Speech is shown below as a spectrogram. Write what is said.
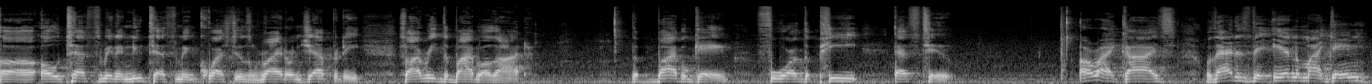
uh, Old Testament and New Testament questions right on Jeopardy. So I read the Bible a lot. The Bible game for the PS2. All right, guys. Well, that is the end of my game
